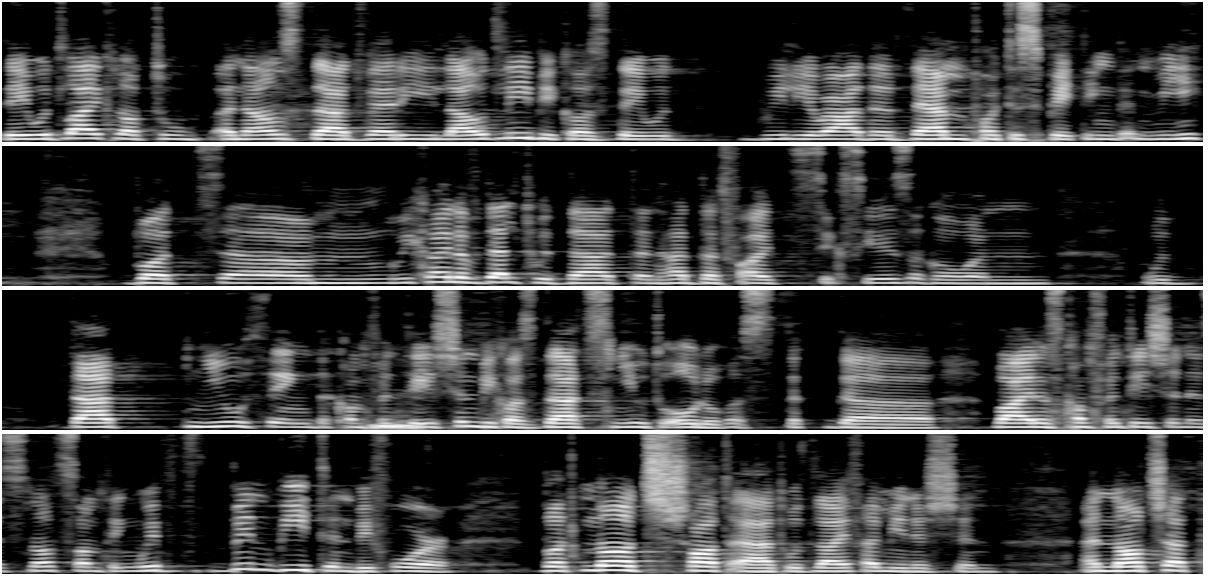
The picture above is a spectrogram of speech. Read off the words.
They would like not to announce that very loudly because they would really rather them participating than me. But um, we kind of dealt with that and had that fight six years ago, and with that new thing, the confrontation, because that's new to all of us. The, the violence confrontation is not something we've been beaten before, but not shot at with live ammunition and not shot,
